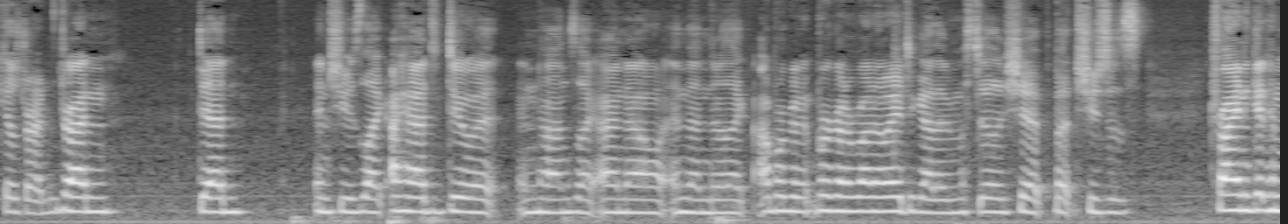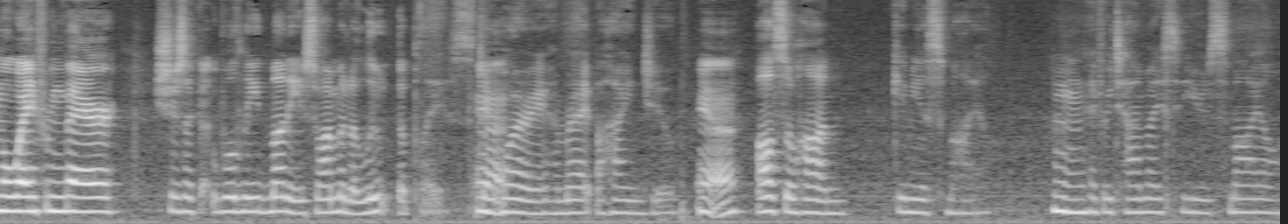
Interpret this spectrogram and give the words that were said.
Kills Dryden. Dryden dead, and she was like, "I had to do it," and Han's like, "I know," and then they're like, oh, "We're gonna we're gonna run away together and we'll steal his ship," but she's just trying to get him away from there. She's like, we'll need money, so I'm gonna loot the place. Don't Yeah. worry, I'm right behind you. Yeah. Also, Han, give me a smile. Hmm. Every time I see your smile,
